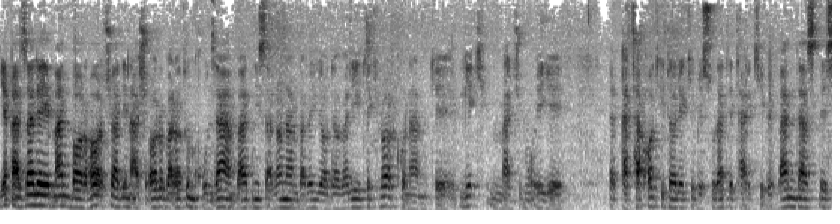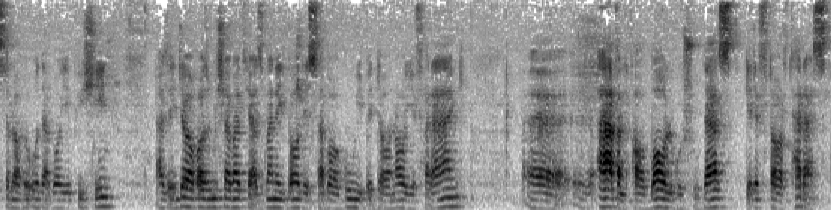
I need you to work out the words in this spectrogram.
یه غزل من بارها شاید این اشعار رو براتون خوندم بعد نیست الانم برای یادآوری تکرار کنم که یک مجموعه قطعاتی داره که به صورت ترکیب بند است به اصطلاح ادبای پیشین. از اینجا آغاز می شود که از من ای باد سباگوی به دانای فرنگ عقل تا بال گشوده است گرفتارتر است.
